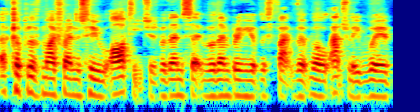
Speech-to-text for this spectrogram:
A couple of my friends who are teachers were then say, were then bringing up the fact that well, actually, we're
